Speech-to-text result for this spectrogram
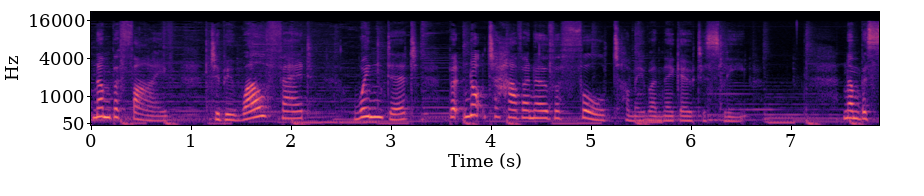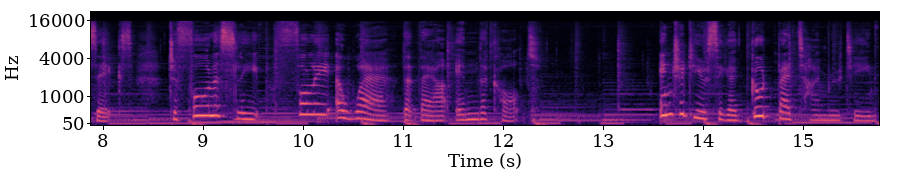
Number five, to be well fed, winded, but not to have an over full tummy when they go to sleep. Number six, to fall asleep fully aware that they are in the cot. Introducing a good bedtime routine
